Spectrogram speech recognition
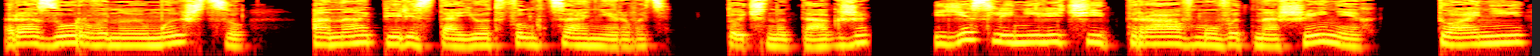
разорванную мышцу, она перестает функционировать. Точно так же, если не лечить травму в отношениях, то они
